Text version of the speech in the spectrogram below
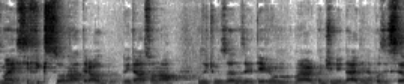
mais se fixou na lateral do, do Internacional nos últimos anos. Ele teve uma maior continuidade na posição.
